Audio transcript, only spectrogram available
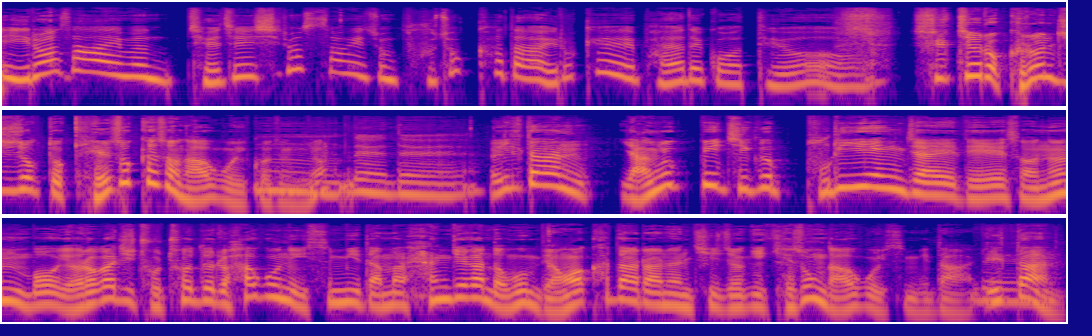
이런 상황이면 제재 실효성이 좀 부족하다 이렇게 봐야 될 것 같아요. 실제로 그런 지적도 계속해서 나오고 있거든요. 음, 네, 네. 일단 양육비 지급 불이행자에 대해서는 뭐 여러 가지 조처들을 하고는 있습니다만 한계가 너무 명확하다라는 지적이 계속 나오고 있습니다. 네. 일단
